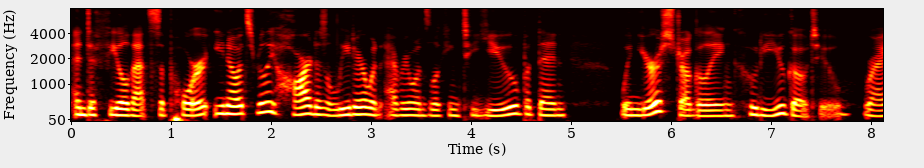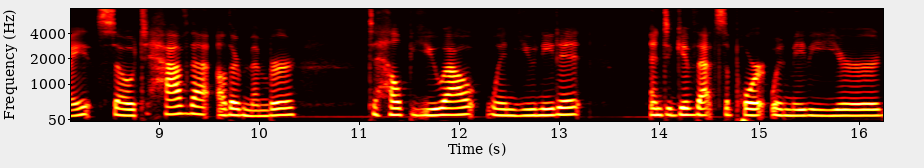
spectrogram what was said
and to feel that support. You know, it's really hard as a leader when everyone's looking to you, but then when you're struggling, who do you go to, right? So to have that other member to help you out when you need it and to give that support when maybe you're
